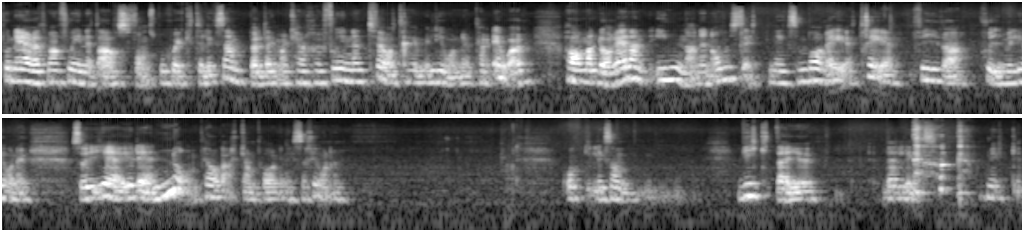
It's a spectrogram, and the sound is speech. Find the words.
Ponera att man får in ett arvsfondsprojekt till exempel, där man kanske får in en 2-3 miljoner per år. Har man då redan innan en omsättning som bara är 3, 4, 7 miljoner, så ger ju det enorm påverkan på organisationen. Och liksom viktar ju väldigt mycket.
